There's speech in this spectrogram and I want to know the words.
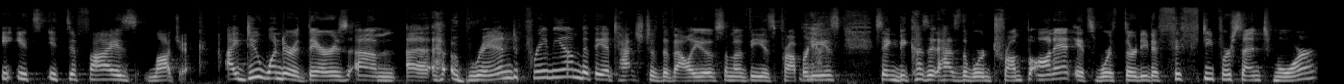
it, it's it defies logic. I do wonder there's um, a, a, brand premium that they attach to the value of some of these properties, yeah. saying because it has the word Trump on it, it's worth 30 to 50 percent more.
